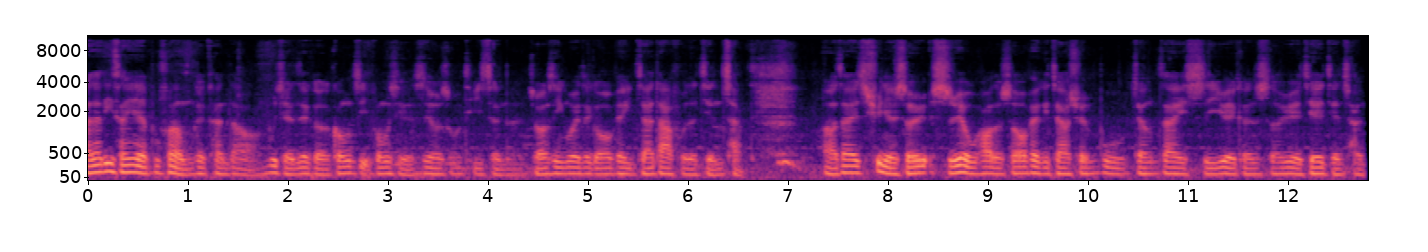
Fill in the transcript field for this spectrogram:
那在第三页的部分，我们可以看到，目前这个供给风险是有所提升的，主要是因为这个欧佩克加大幅的减产。啊，在去年十月十月五号的时候，欧佩克加宣布将在十一月跟十二月接减产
